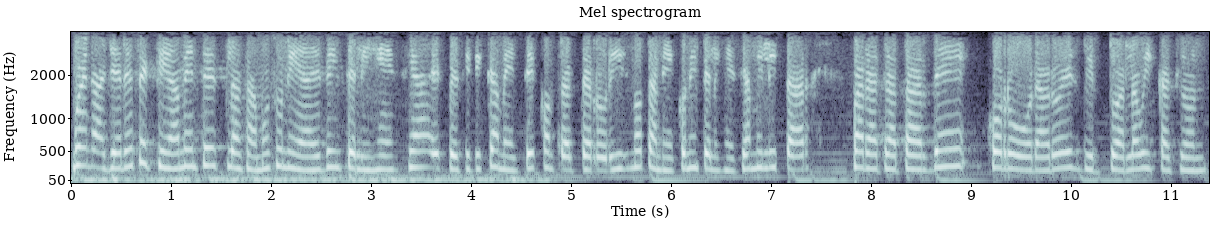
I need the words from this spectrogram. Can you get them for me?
Bueno, ayer efectivamente desplazamos unidades de inteligencia específicamente contra el terrorismo, también con inteligencia militar, para tratar de corroborar o desvirtuar la ubicación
